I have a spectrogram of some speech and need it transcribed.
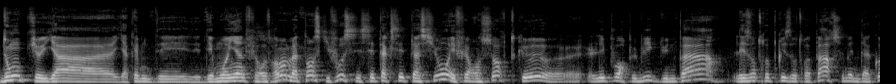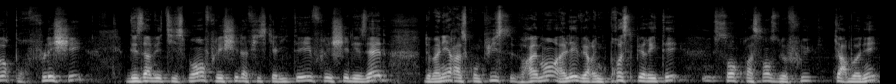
Donc il y, a, il y a quand même des, des, moyens de faire autrement. Maintenant, ce qu'il faut, c'est cette acceptation et faire en sorte que euh, les pouvoirs publics, d'une part, les entreprises, d'autre part, se mettent d'accord pour flécher des investissements, flécher la fiscalité, flécher les aides, de manière à ce qu'on puisse vraiment aller vers une prospérité sans croissance de flux carbonés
